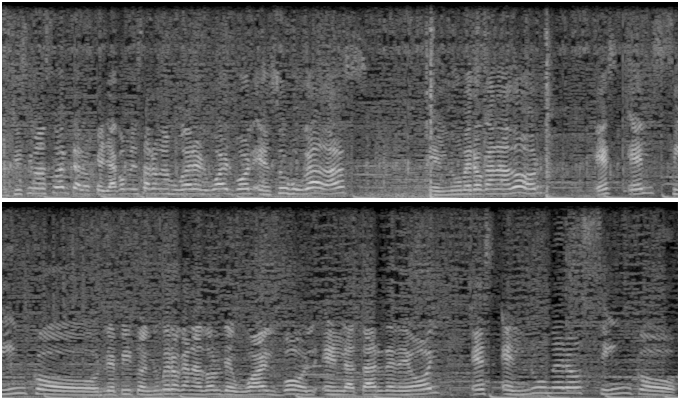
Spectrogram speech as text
Muchísima suerte a los que ya comenzaron a jugar el Wild Ball en sus jugadas. El número ganador es el 5. Repito, el número ganador de Wild Ball en la tarde de hoy es el número 5.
